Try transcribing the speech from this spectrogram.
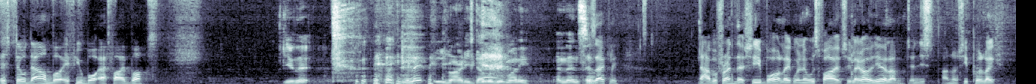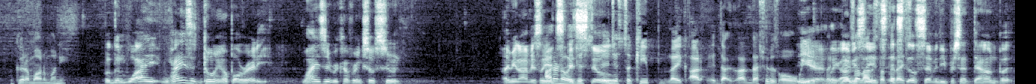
it's still down, but if you bought at five bucks, You lit. you lit. You've already doubled your money, and then some. Exactly. I have a friend that she bought like when it was five. She's like, oh yeah, I'm- and just I don't know. She put like a good amount of money. But then why? Why is it going up already? Why is it recovering so soon? I mean, obviously, I don't it's, know. It it's just still. it just to keep like I, that that- shit is all weird. yeah, like, lot obviously, it's, it's still seventy percent down, but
